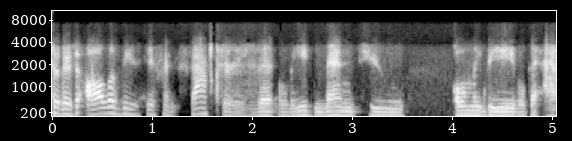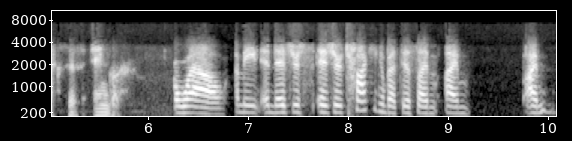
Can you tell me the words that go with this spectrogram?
So there's all of these different factors that lead men to only be able to access anger. wow i mean and as you're as you're talking about this i'm i'm i'm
